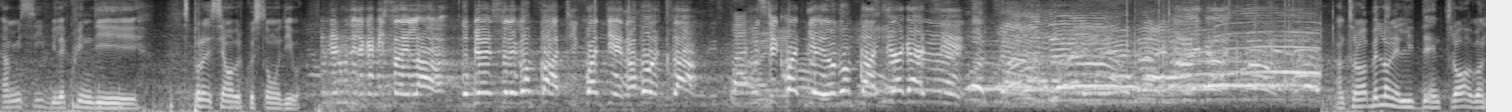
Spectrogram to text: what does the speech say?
ammissibile e quindi protestiamo per questo motivo. È inutile che vi state là, dobbiamo essere compatti qua dietro, forza! Tutti qua dietro, compatti ragazzi! Forza! Antonio Bellone è lì dentro con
